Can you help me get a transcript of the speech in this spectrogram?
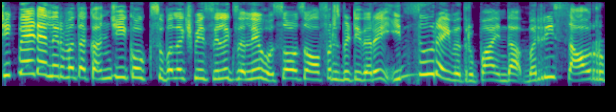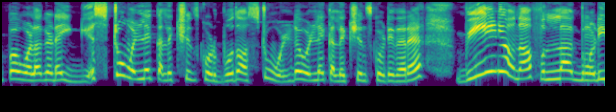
ಚಿಕ್ಕಪೇಟೆಯಲ್ಲಿರುವಂಥ ಕಂಜಿ, ಕೋಕ್, ಸುಬ್ಬಲಕ್ಷ್ಮಿ ಸಿಲ್ಕ್ಸ್ ಅಲ್ಲಿ ಹೊಸ ಹೊಸ ಆಫರ್ಸ್ ಬಿಟ್ಟಿದ್ದಾರೆ. ಇನ್ನೂರ ಐವತ್ತು ರೂಪಾಯಿಂದ ಬರೀ ಸಾವಿರ ರೂಪಾಯಿ ಒಳಗಡೆ ಎಷ್ಟು ಒಳ್ಳೆ ಕಲೆಕ್ಷನ್ಸ್ ಕೊಡ್ಬೋದು, ಅಷ್ಟು ಒಳ್ಳೆ ಒಳ್ಳೆ ಕಲೆಕ್ಷನ್ಸ್ ಕೊಟ್ಟಿದ್ದಾರೆ. ವಿಡಿಯೋನ ಫುಲ್ಲಾಗಿ ನೋಡಿ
